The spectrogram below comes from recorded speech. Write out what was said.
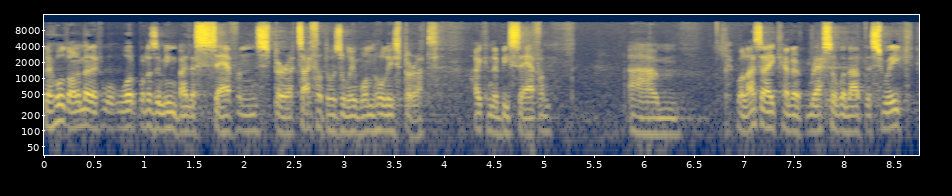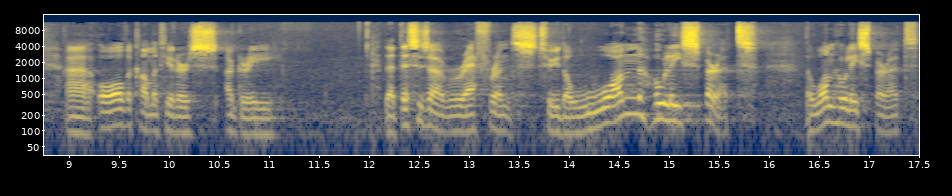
Now, hold on a minute. What, what does it mean by the seven spirits? I thought there was only one Holy Spirit. How can there be seven? Um, well, as I kind of wrestle with that this week, uh, all the commentators agree that this is a reference to the one Holy Spirit, the one Holy Spirit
